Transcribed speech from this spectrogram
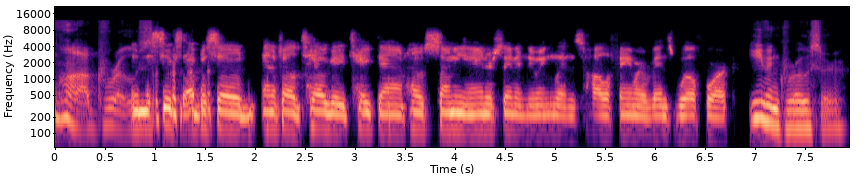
Oh, gross. In the sixth episode, NFL Tailgate Takedown, host Sunny Anderson and New England's Hall of Famer Vince Wilfork. Even grosser.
